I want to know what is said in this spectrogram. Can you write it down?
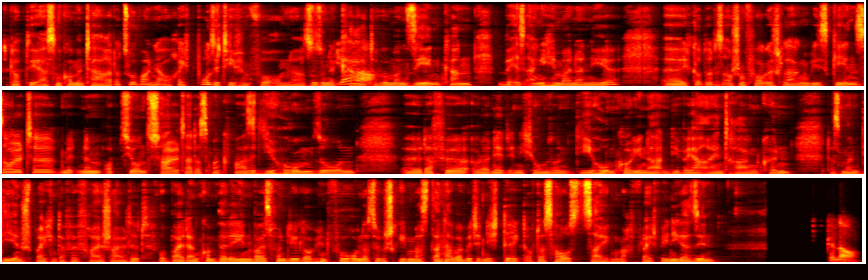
Ich glaube, die ersten Kommentare dazu waren ja auch recht positiv im Forum. Ne? Also so eine Ja. Karte, wo man sehen kann, wer ist eigentlich in meiner Nähe. Äh, ich glaube, du hattest auch schon vorgeschlagen, wie es gehen sollte, mit einem Optionsschalter, dass man quasi die Homezone äh, dafür, oder nee, nicht Homezone, die Home-Koordinaten, die wir ja eintragen können, dass man die entsprechend dafür freischaltet. Wobei dann kommt ja der Hinweis von dir, glaube ich, im Forum, dass du geschrieben hast, dann aber bitte nicht direkt auf das Haus zeigen. Macht vielleicht weniger Sinn. Genau.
